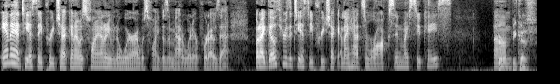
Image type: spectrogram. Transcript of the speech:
and I had TSA pre-check, and I was flying. I don't even know where I was flying. Doesn't matter what airport I was at. But I go through the TSA pre-check, and I had some rocks in my suitcase. Sure, Um, because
